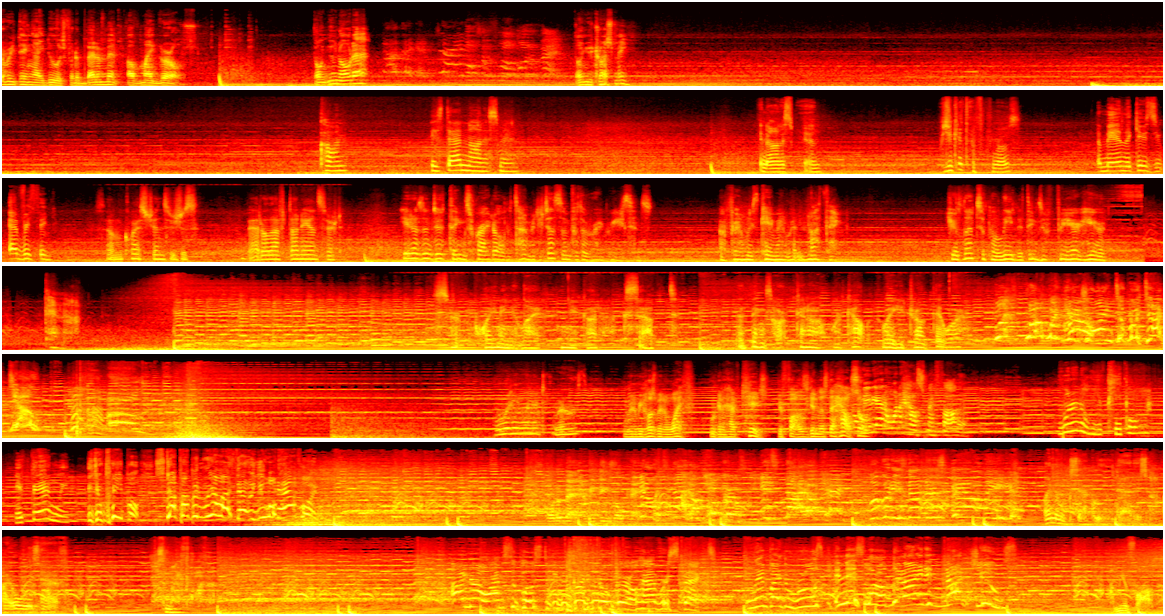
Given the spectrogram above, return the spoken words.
Everything I do is for the betterment of my girls. Don't you know that? Don't you trust me? Con, is Dad an honest man? An honest man. Where'd you get that from, Rose? A man that gives you everything. Some questions are just better left unanswered. He doesn't do things right all the time, but he does them for the right reasons. Our families came in with nothing. You're led to believe that things are fair here. They're not. certain point in your life, and you gotta accept that things aren't gonna work out the way you dreamt they were. What's wrong with you? I'm trying to protect you! What do you want to do, Rose? We're gonna be husband and wife. We're gonna have kids. Your father's getting us the house. Well, so maybe I don't want a house for my father. You wanna know who your people are? Your family is your people. Step up and realize that or you won't have one. Go to bed. Everything's okay. No, it's not okay, girls. It's not okay. Look what he's done to his family. I know exactly who Dad is. I always have. It's my father. Supposed to be the good little girl. Have respect. Live by the rules in this world that I did not choose. I'm your father.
